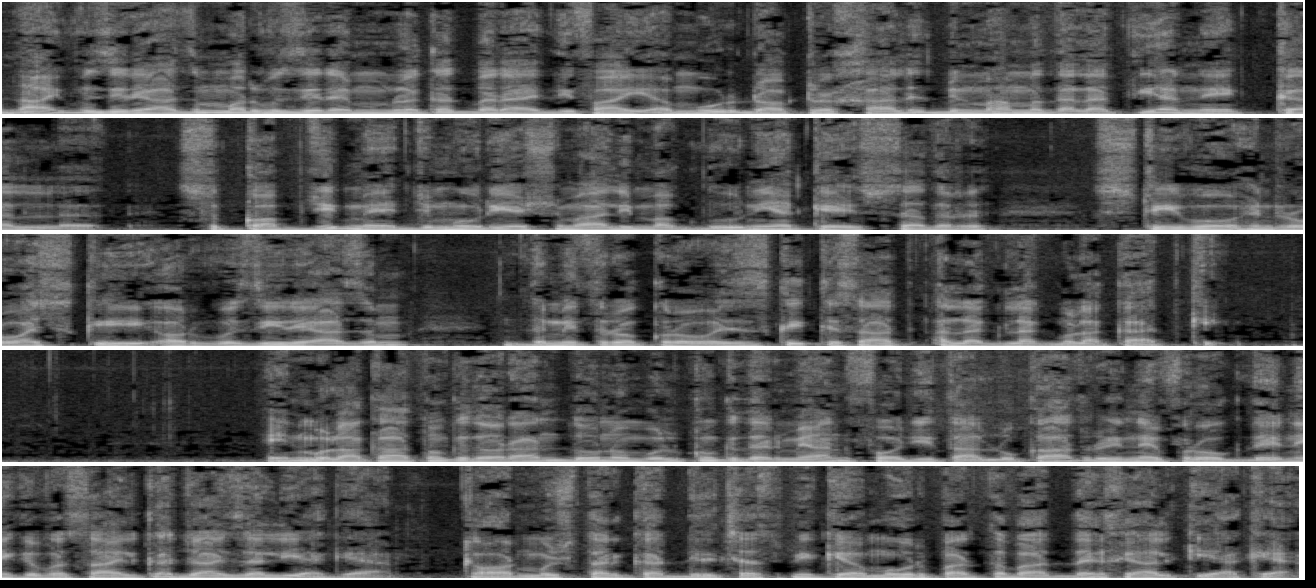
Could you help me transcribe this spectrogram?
नायब वज़ीर अजम और वज़ीर ममलकत बरए दिफाई अमूर doctor Khalid bin Mohammed Al Attiyah ने कल स्कॉपजी में जमहूरिया शुमाली मकदूनिया के सदर स्टीवो हिंड्रोवस्की और वज़ीर आज़म दमित्रो क्रोवस्की के साथ अलग अलग मुलाकात की। इन मुलाकातों के दौरान दोनों मुल्कों के दरमियान फौजी ताल्लुक और इन्हें फरोग देने के वसाइल का जायजा लिया गया और मुश्तर दिलचस्पी के अमूर पर तबादला ख्याल किया गया।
